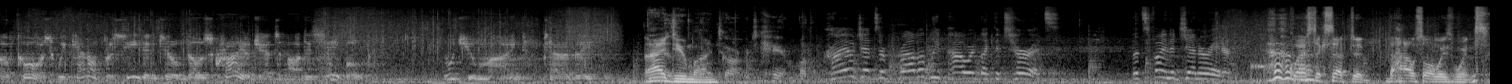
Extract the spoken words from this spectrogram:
Of course, we cannot proceed until those cryojets are disabled. Would you mind terribly? I do mind. Garbage can, mother. Cryojets are probably powered like the turrets. Let's find a generator. Quest accepted. The house always wins.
